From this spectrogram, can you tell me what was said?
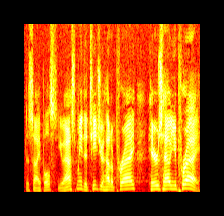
disciples. You asked me to teach you how to pray. Here's how you pray.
